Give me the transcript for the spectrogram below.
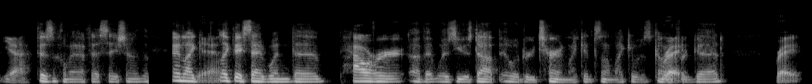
Yeah, physical manifestation of the and like Yeah. like they said when the power of it was used up it would return like it's not like it was gone Right. for good right.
